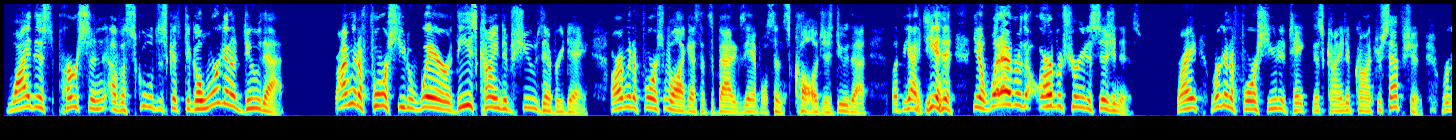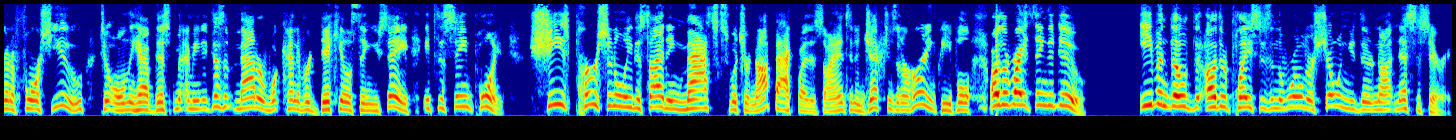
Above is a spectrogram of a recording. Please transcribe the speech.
why this person of a school just gets to go? We're going to do that. I'm going to force you to wear these kind of shoes every day. Or I'm going to force, well, I guess that's a bad example since colleges do that. But the idea that, you know, whatever the arbitrary decision is, right? We're going to force you to take this kind of contraception. We're going to force you to only have this. I mean, it doesn't matter what kind of ridiculous thing you say. It's the same point. She's personally deciding masks, which are not backed by the science and injections that are hurting people are the right thing to do, even though the other places in the world are showing you they're not necessary.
